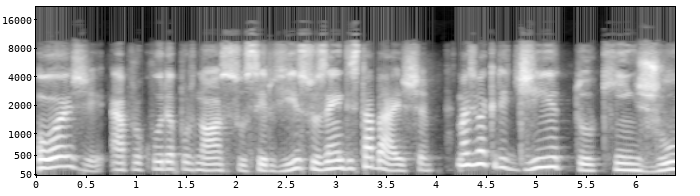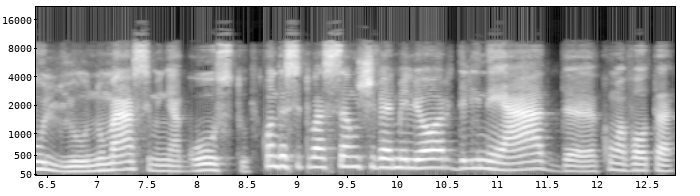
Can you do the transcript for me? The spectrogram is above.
Hoje, a procura por nossos serviços ainda está baixa. Mas eu acredito que em julho, no máximo em agosto, quando a situação estiver melhor delineada com a volta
